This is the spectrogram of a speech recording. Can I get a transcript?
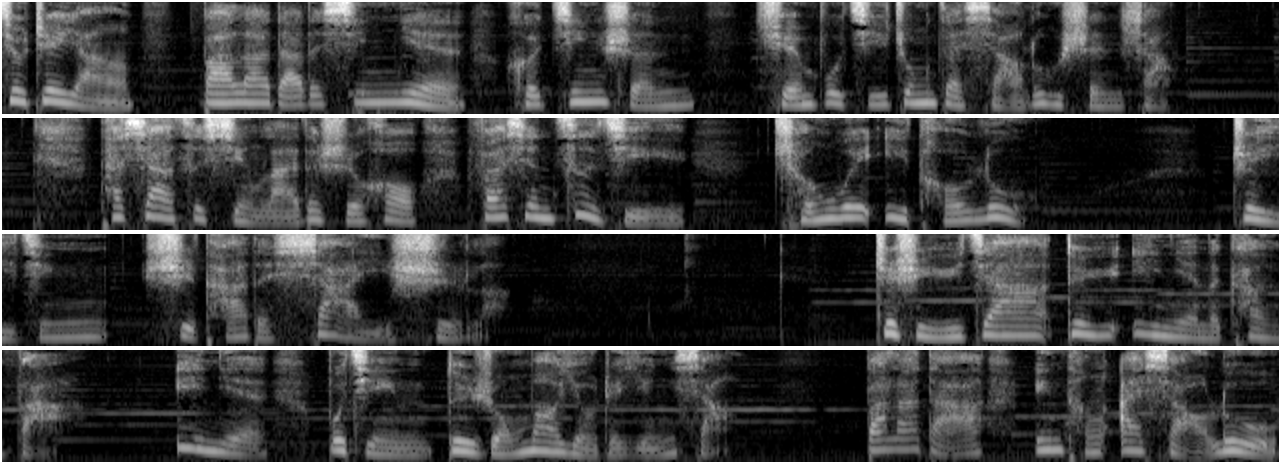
就这样，巴拉达的心念和精神全部集中在小鹿身上。他下次醒来的时候，发现自己成为一头鹿，这已经是他的下一世了。这是瑜伽对于意念的看法。意念不仅对容貌有着影响，巴拉达因疼爱小鹿，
